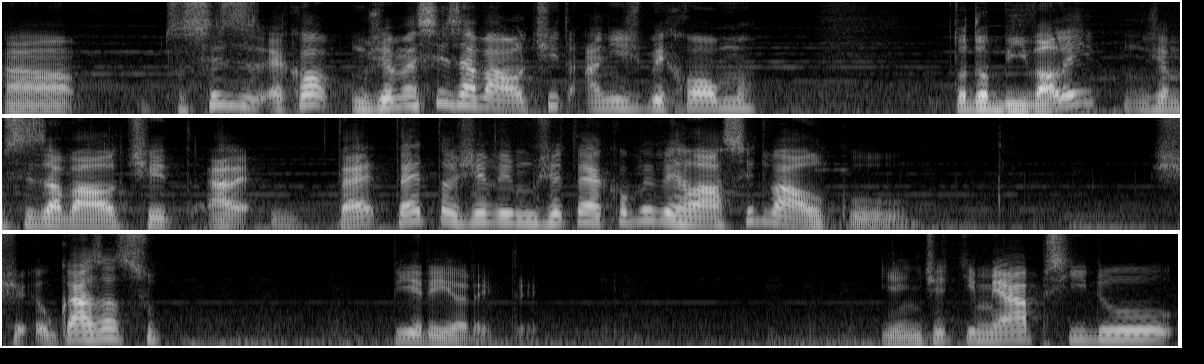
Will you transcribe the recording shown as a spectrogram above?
A co si, jako, můžeme si zaválčit, aniž bychom to dobývali? Můžeme si zaválčit, ale to, to je to, že vy můžete jakoby vyhlásit válku. Ukázat superiority. Jenže tím já přijdu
